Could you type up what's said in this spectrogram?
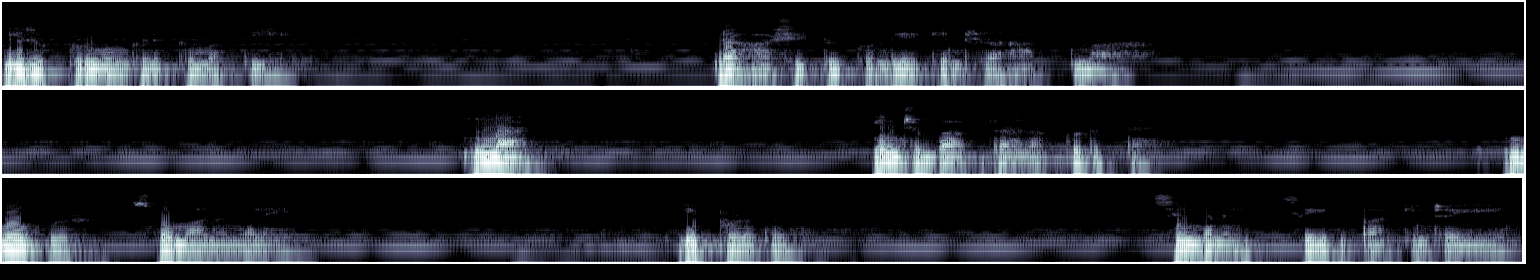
இரு புருவங்களுக்கு மத்தியில் பிரகாசித்துக் கொண்டிருக்கின்ற ஆத்மா. நான் இன்று பாப்தாதா கொடுத்த ஒவ்வொரு சுமானங்களையும் இப்பொழுது சிந்தனை செய்து பார்க்கின்றேன்.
